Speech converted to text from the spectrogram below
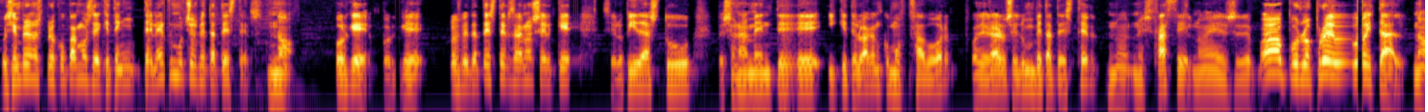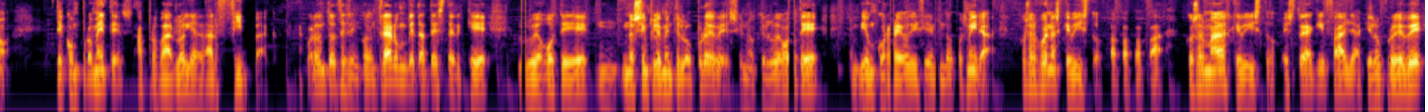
Pues siempre nos preocupamos de que tener muchos beta testers. No. ¿Por qué? Porque los beta testers, a no ser que se lo pidas tú personalmente y que te lo hagan como favor, porque claro, ser un beta tester no, no es fácil, no es, oh, pues lo pruebo y tal. No, te comprometes a probarlo y a dar feedback Entonces, encontrar un beta tester que luego te, mm, no simplemente lo pruebe, sino que luego te envíe un correo diciendo, pues mira, cosas buenas que he visto, pa, pa, pa, cosas malas que he visto, esto de aquí falla, que lo pruebe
